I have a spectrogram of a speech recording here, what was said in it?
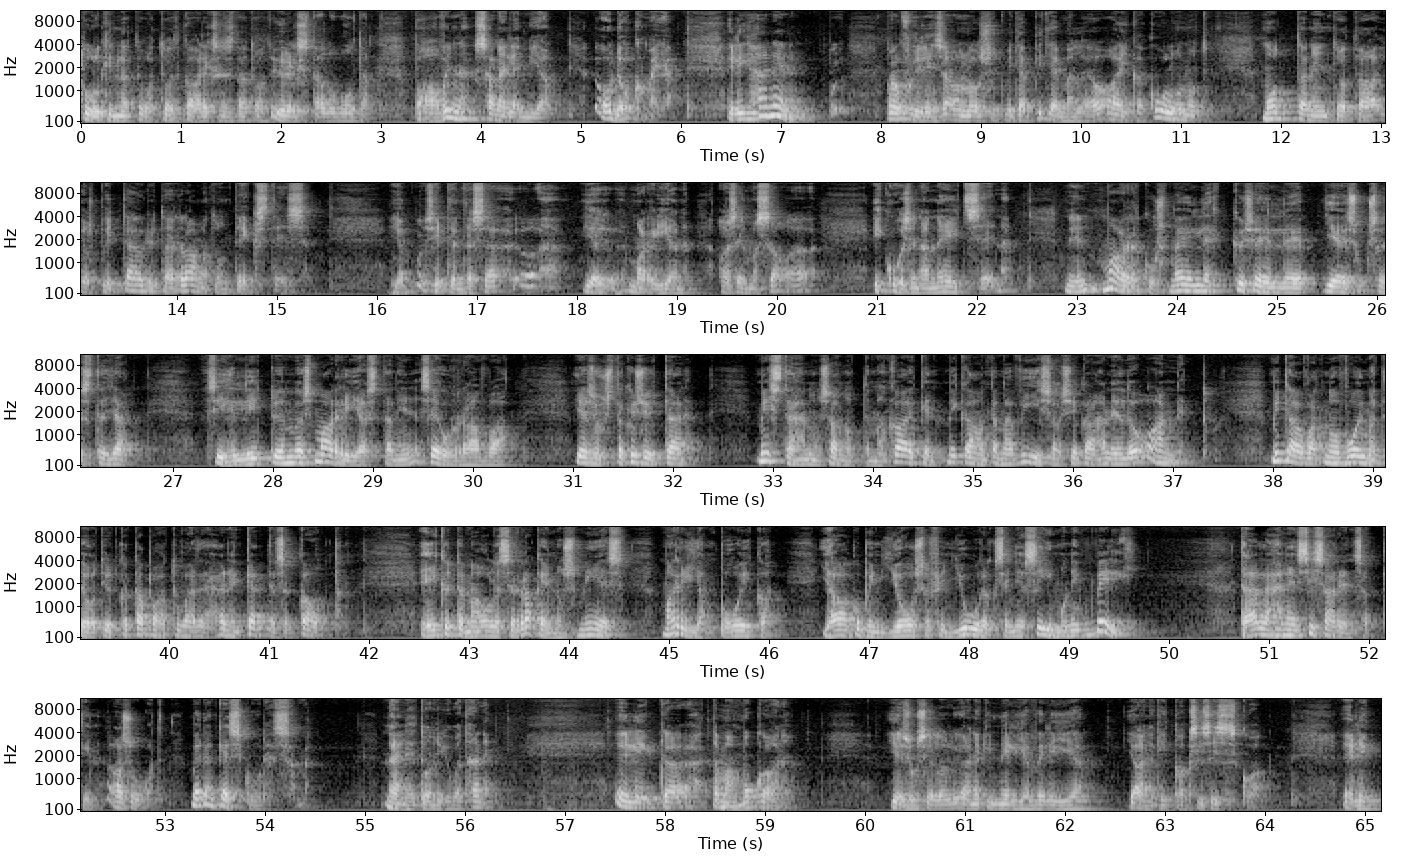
tulkinnat ovat 1800-1900-luvulta Paavin sanelemia dogmeja. Eli hänen profiilinsa on noussut mitä pitemmälle on aika kulunut, mutta niin tota, jos pitäydytään raamatun teksteissä ja sitten tässä Marian asemassa ikuisena neitseenä, niin Markus meille kyselee Jeesuksesta ja siihen liittyen myös Mariasta niin seuraavaa. Jeesuksesta kysytään, mistä hän on saanut tämän kaiken, mikä on tämä viisaus, joka hänelle on annettu. Mitä ovat nuo voimateot, jotka tapahtuvat hänen kättensä kautta? Eikö tämä ole se rakennusmies, Marian poika, Jaakobin, Joosefin, Juuraksen ja Simonin veli? Täällä hänen sisarensakin asuvat meidän keskuudessamme. Näin he torjuvat hänen. Eli tämän mukaan Jeesuksella oli ainakin neljä veliä ja ainakin kaksi siskoa. Eli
